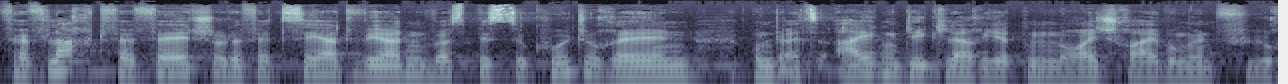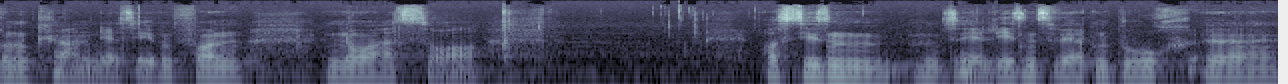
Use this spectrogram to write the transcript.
verflacht, verfälscht oder verzerrt werden, was bis zu kulturellen und als eigendeklarierten Neuschreibungen führen kann. Der ist eben von Noah Saw aus diesem sehr lesenswerten Buch äh,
